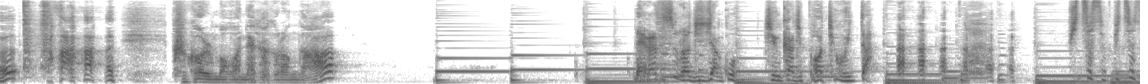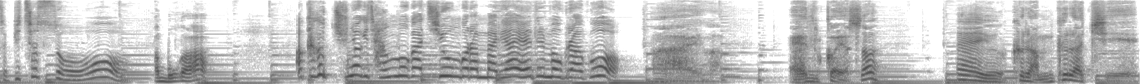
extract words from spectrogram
어? 그걸 먹어 내가 그런가? 내가 쓰러지지 않고 지금까지 버티고 있다. 미쳤어, 미쳤어, 미쳤어. 아, 뭐가? 아, 그거 준혁이 장모가 지어온 거란 말이야. 애들 먹으라고. 아이고, 애들 거였어? 에휴, 그럼 그렇지.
